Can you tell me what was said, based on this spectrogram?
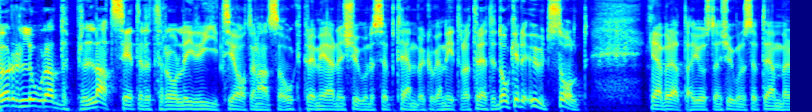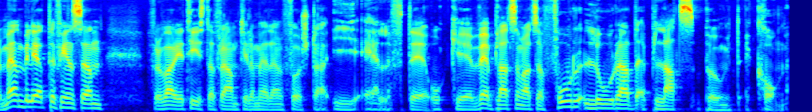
Förlorad plats heter Trolleriteatern alltså och premiär den 20 september klockan 19.30. Dock är det utsålt kan jag berätta just den 20 september. Men biljetter finns en för varje tisdag fram till och med den första i elfte och eh, webbplatsen var alltså forloradplats.com.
